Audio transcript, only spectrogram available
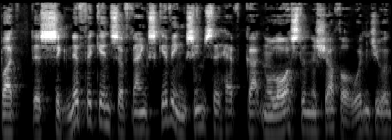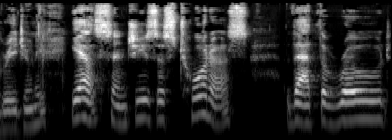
But the significance of Thanksgiving seems to have gotten lost in the shuffle. Wouldn't you agree, Junie? Yes, and Jesus taught us that the road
